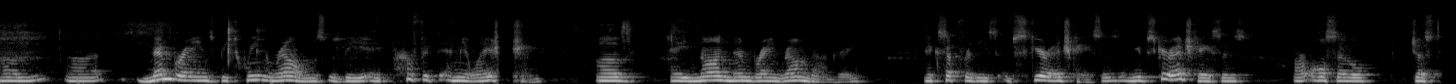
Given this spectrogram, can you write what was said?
um, uh, membranes between realms would be a perfect emulation of a non-membrane realm boundary, except for these obscure edge cases. And the obscure edge cases are also just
